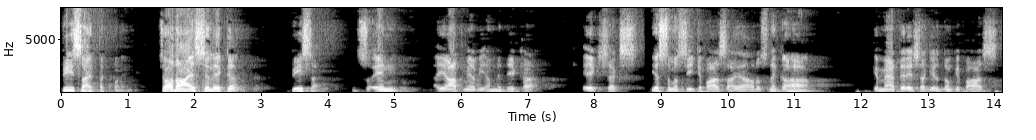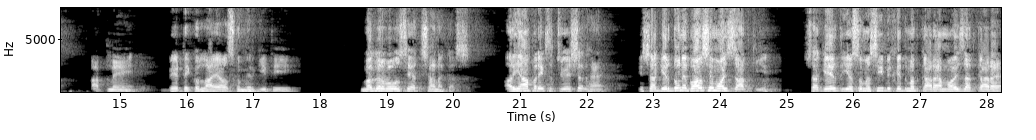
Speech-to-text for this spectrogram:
بیس آیت تک پڑھیں۔ چودہ آیت سے لے کر بیس آیت۔ سو ان آیات میں ابھی ہم نے دیکھا، ایک شخص یس مسیح کے پاس آیا اور اس نے کہا کہ میں تیرے شاگردوں کے پاس اپنے بیٹے کو لایا، اس کو مرگی تھی، مگر وہ اسے اچھا نہ کر اور یہاں پر ایک سچویشن ہے کہ شاگردوں نے بہت سے معجزات کیے ہیں۔ شاگرد یسو مسیح بھی خدمت کر رہا ہے، معجزات کر رہا ہے۔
